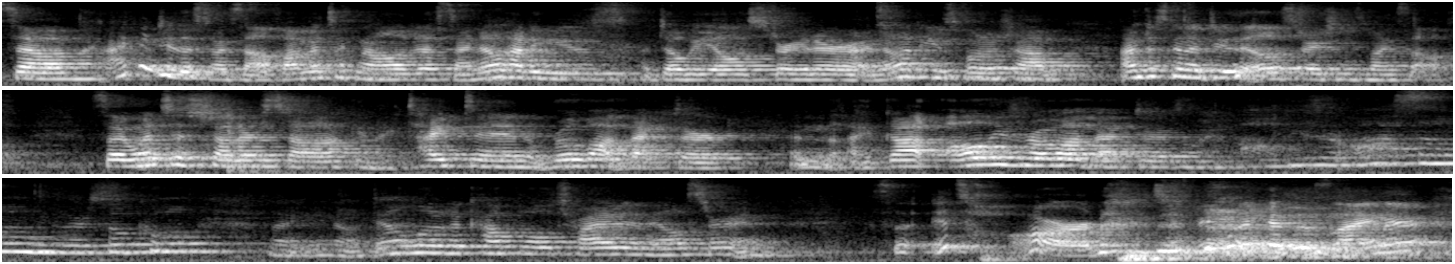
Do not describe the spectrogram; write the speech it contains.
So I can do this myself. I'm a technologist. I know how to use Adobe Illustrator. I know how to use Photoshop. I'm just going to do the illustrations myself. So I went to Shutterstock and I typed in robot vector and I got all these robot vectors. I'm like, oh, these are awesome. These are so cool. And I, you know, downloaded a couple, tried it in Illustrator, and it's, it's hard to be like a designer.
